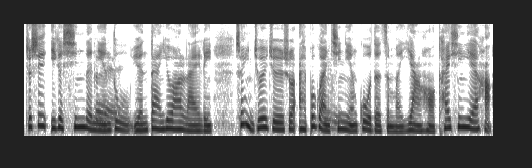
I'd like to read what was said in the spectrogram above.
就是一个新的年度元旦又要来临，所以你就会觉得说，哎，不管今年过得怎么样，哈，开心也好，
